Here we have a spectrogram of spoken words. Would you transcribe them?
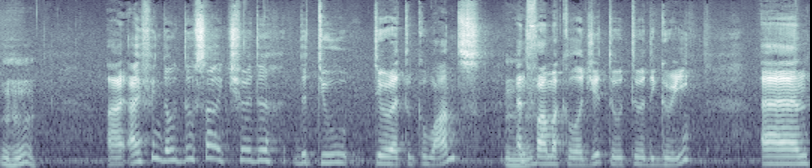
Mm-hmm. I, I think those, those are actually the, the two theoretical ones, and pharmacology to, to a degree. And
